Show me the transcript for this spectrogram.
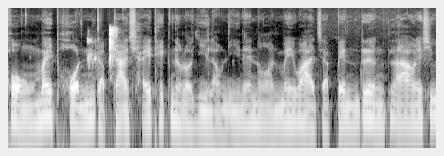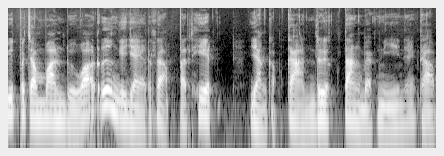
คงไม่พ้นกับการใช้เทคโนโลยีเหล่านี้แน่นอน ไม่ว่าจะเป็นเรื่องราวในชีวิตประจำวัน หรือว่าเรื่องใหญ่ ๆ ระดับประเทศ อย่างกับการเลือกตั้งแบบนี้นะครับ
